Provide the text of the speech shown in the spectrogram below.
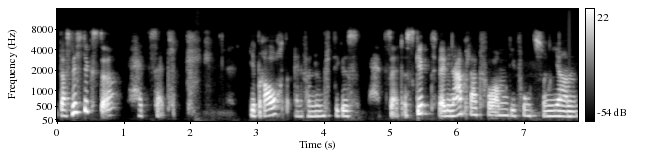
das Wichtigste, Headset. Ihr braucht ein vernünftiges Headset. Es gibt Webinar-Plattformen, die funktionieren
